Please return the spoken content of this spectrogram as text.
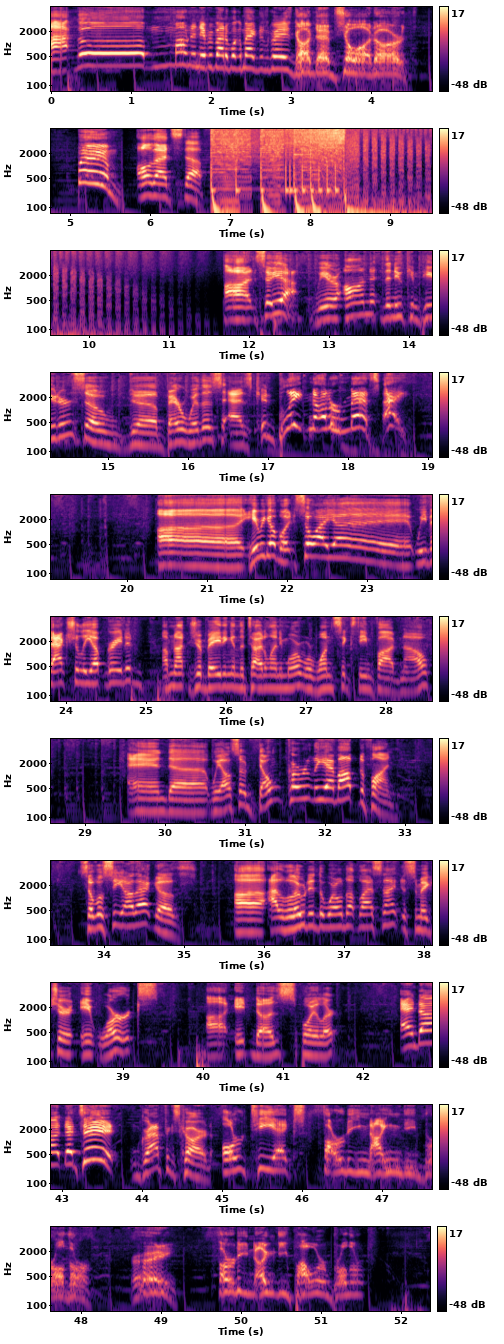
Uh, good morning, everybody. Welcome back to the greatest goddamn show on earth. Bam! All that stuff. Uh, so yeah, we are on the new computer, so uh, bear with us as complete and utter mess. Hey! Uh, here we go, boys. So I, uh, we've actually upgraded. I'm not debating in the title anymore. We're 116.5 now. And uh, we also don't currently have Optifine. So we'll see how that goes. Uh, I loaded the world up last night just to make sure it works. Uh, it does, spoiler. And uh, that's it. Graphics card, RTX 3090, brother. Hey, 3090 power, brother.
